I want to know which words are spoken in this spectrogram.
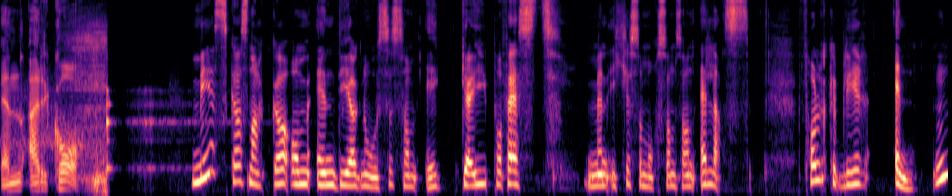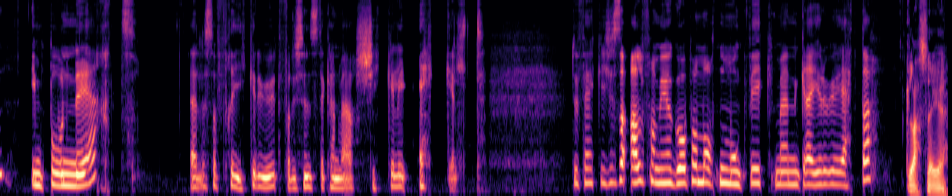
NRK. Vi skal snakke om en diagnose som er gøy på fest, men ikke så morsom sånn ellers. Folk blir enten imponert, eller så friker de ut, for de syns det kan være skikkelig ekkelt. Du fikk ikke så altfor mye å gå på, Morten Munkvik, men greier du å gjette? Glassøye.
